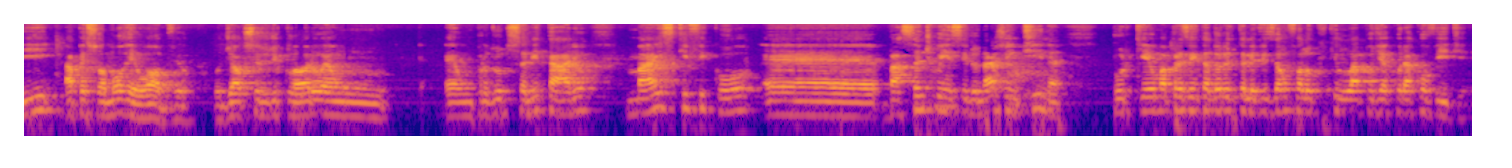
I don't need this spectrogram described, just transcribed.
E a pessoa morreu, óbvio. O dióxido de cloro é um, é um produto sanitário, mas que ficou é, bastante conhecido na Argentina porque uma apresentadora de televisão falou que aquilo lá podia curar Covid.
